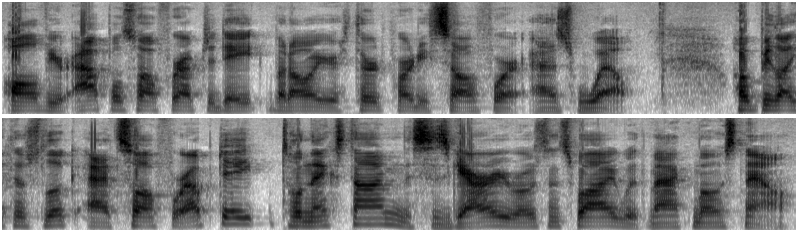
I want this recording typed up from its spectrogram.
all of your Apple software up to date, but all your third-party software as well. Hope you like this look at Software Update. Until next time, this is Gary Rosenzweig with MacMost Now.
